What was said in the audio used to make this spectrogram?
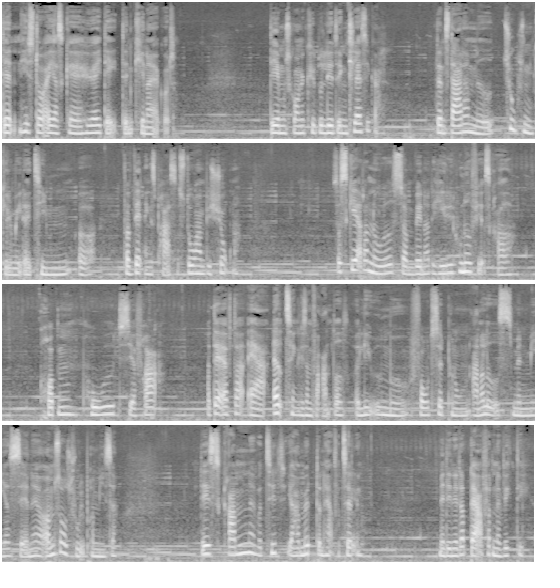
Den historie, jeg skal høre i dag, den kender jeg godt. Det er måske købet lidt en klassiker. Den starter med 1000 km i timen og forventningspres og store ambitioner. Så sker der noget, som vender det hele 180 grader. Kroppen, hovedet siger fra, og derefter er alting ligesom forandret, og livet må fortsætte på nogle anderledes, men mere sande og omsorgsfulde præmisser. Det er skræmmende, hvor tit jeg har mødt den her fortælling. Men det er netop derfor, den er vigtig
